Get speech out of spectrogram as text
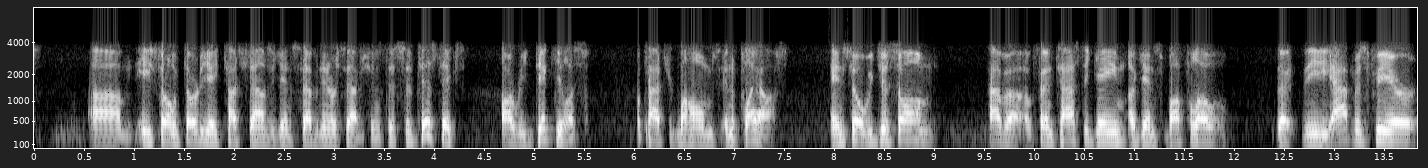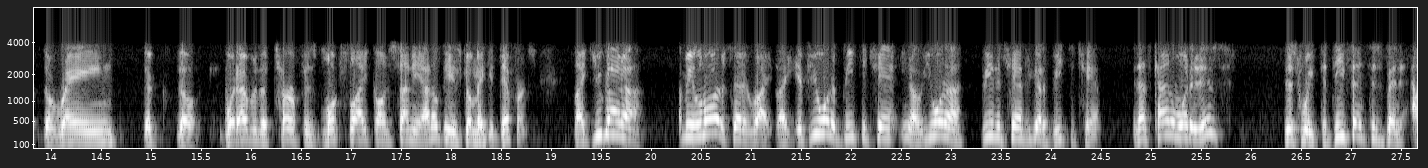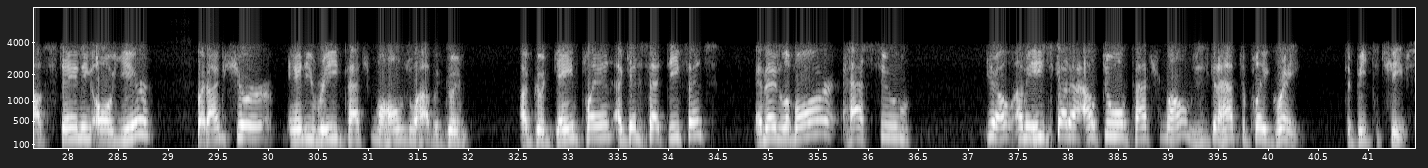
Um, he's thrown 38 touchdowns against seven interceptions. The statistics are ridiculous for Patrick Mahomes in the playoffs. And so we just saw him have a, a fantastic game against Buffalo. The, the atmosphere, the rain, the, the whatever the turf is looks like on Sunday, I don't think it's going to make a difference. Like you got to I mean, Lamar said it right. Like, if you want to beat the champ, you know, you want to be the champ, you got to beat the champ, and that's kind of what it is this week. The defense has been outstanding all year, but I'm sure Andy Reid, Patrick Mahomes will have a good, a good game plan against that defense, and then Lamar has to, you know, I mean, he's got to outduel Patrick Mahomes. He's going to have to play great to beat the Chiefs.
